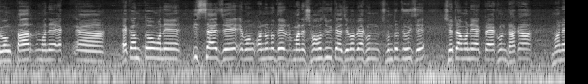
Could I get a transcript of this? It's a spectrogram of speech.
এবং তার মানে এক একান্ত মানে ইচ্ছায় যে এবং অন্যান্যদের মানে সহযোগিতায় যেভাবে এখন সৌন্দর্য হয়েছে, সেটা মানে একটা এখন ঢাকা মানে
